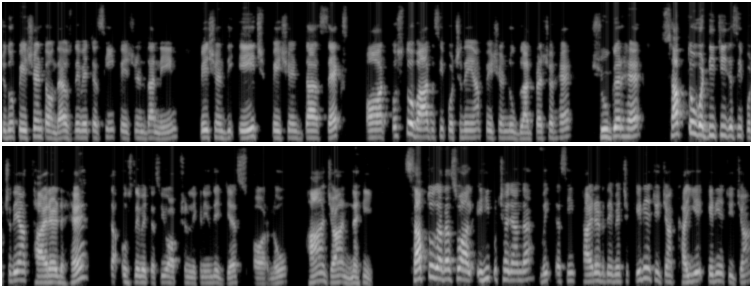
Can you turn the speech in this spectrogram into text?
ਜਦੋਂ ਪੇਸ਼ੈਂਟ ਆਉਂਦਾ ਹੈ ਉਸ ਦੇ ਵਿੱਚ ਅਸੀਂ ਪੇਸ਼ੈਂਟ ਦਾ ਨੇਮ ਪੇਸ਼ੈਂਟ ਦੀ ਏਜ ਪੇਸ਼ੈਂਟ ਦਾ ਸੈਕਸ ਔਰ ਉਸ ਤੋਂ ਬਾਅਦ ਅਸੀਂ ਪੁੱਛਦੇ ਹਾਂ ਪੇਸ਼ੈਂਟ ਨੂੰ ਬਲੱਡ ਪ੍ਰੈਸ਼ਰ ਹੈ ਸ਼ੂਗਰ ਹੈ। ਸਭ ਤੋਂ ਵੱਡੀ ਚੀਜ਼ ਅਸੀਂ ਪੁੱਛਦੇ ਹਾਂ ਥਾਇਰਾਇਡ ਹੈ ਤਾਂ ਉਸ ਦੇ ਵਿੱਚ ਅਸੀਂ ਆਪਸ਼ਨ ਲਿਖਣੀ ਹੁੰਦੀ ਹੈ ਯੈਸ ਔਰ ਨੋ ਹਾਂ ਜਾਂ ਨਹੀਂ। ਸਭ ਤੋਂ ਜ਼ਿਆਦਾ ਸਵਾਲ ਇਹੀ ਪੁੱਛਿਆ ਜਾਂਦਾ ਵੀ ਅਸੀਂ ਥਾਇਰਾਇਡ ਦੇ ਵਿੱਚ ਕਿਹੜੀਆਂ ਚੀਜ਼ਾਂ ਖਾਈਏ ਕਿਹੜੀਆਂ ਚੀਜ਼ਾਂ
